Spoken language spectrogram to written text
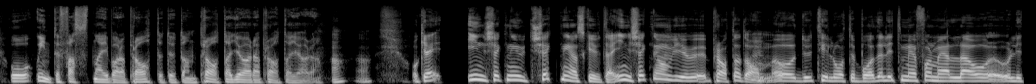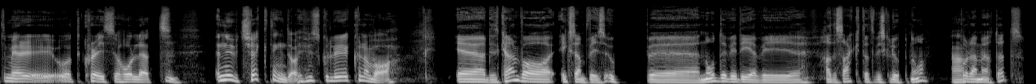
Och, inte fastna i bara pratet utan prata, göra, prata, göra. Ja, ja. Okay. Incheckning och utcheckning har jag skrivit här. Incheckning har vi ju pratat om mm. och du tillåter både lite mer formella och, och lite mer åt crazy-hållet. Mm. En utcheckning då, hur skulle det kunna vara? Eh, det kan vara exempelvis upp uppnådde vi det vi hade sagt att vi skulle uppnå ja. på det här mötet.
